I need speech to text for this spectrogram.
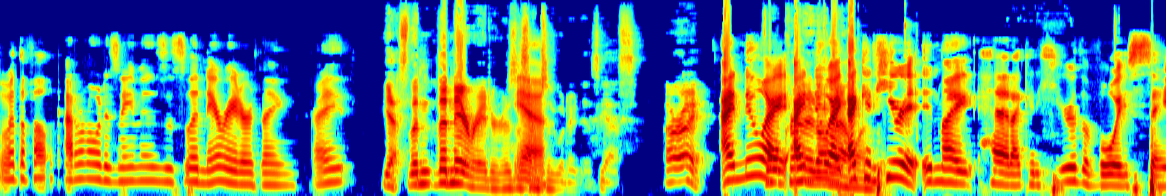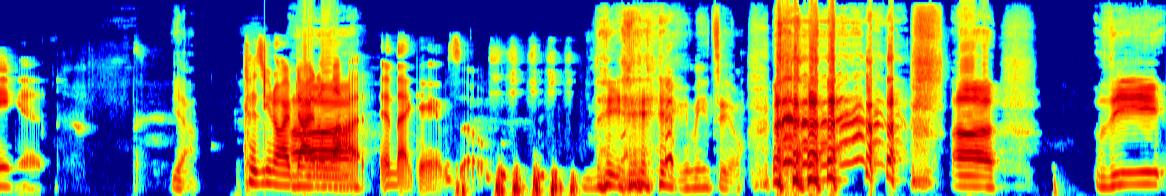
What the fuck? I don't know what his name is. It's the narrator thing, right? Yes, the the narrator is Yeah. essentially what it is. Yes. All right. I knew Full I. I knew I. I could hear it in my head. I could hear the voice saying it Yeah. because you know I've died Uh, a lot in that game. So Me too. uh, the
